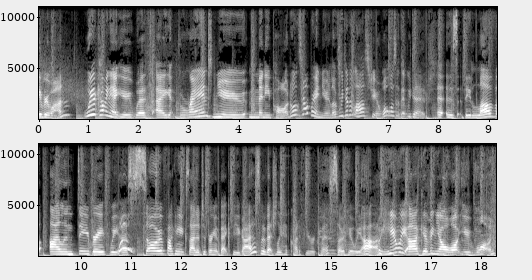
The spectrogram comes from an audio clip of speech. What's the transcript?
everyone. We're coming at you with a brand new mini pod. Well, it's not brand new, love. We did it last year. What was it that we did? It is the Love Island debrief. We are so fucking excited to bring it back for you guys. We've actually had quite a few requests, so here we are. Here we are giving y'all what you want.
